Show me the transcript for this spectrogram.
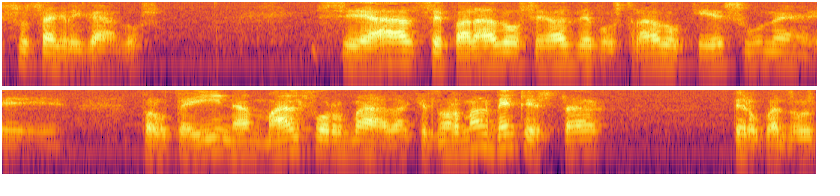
esos agregados, se ha separado, se ha demostrado que es una eh, proteína mal formada, que normalmente está pero cuando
